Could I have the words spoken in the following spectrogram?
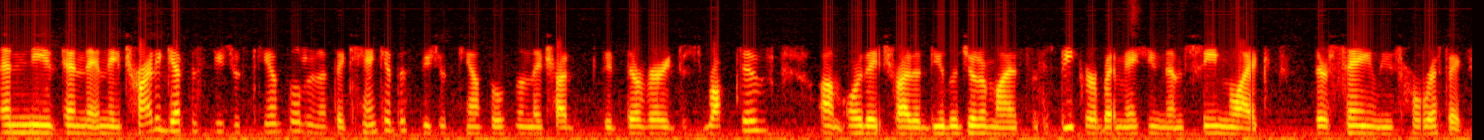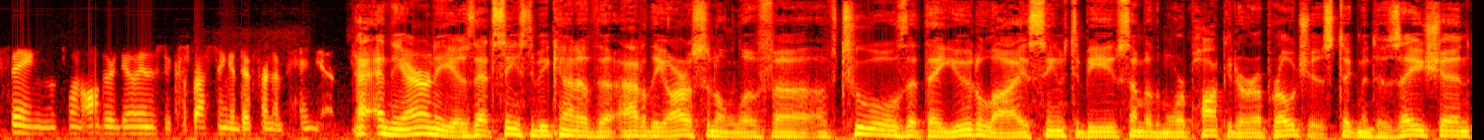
and need and, and they try to get the speeches canceled. And if they can't get the speeches canceled, then they try to, they're very disruptive, um, or they try to delegitimize the speaker by making them seem like they're saying these horrific things when all they're doing is expressing a different opinion. And the irony is that seems to be kind of the, out of the arsenal of uh, of tools that they utilize. Seems to be some of the more popular approaches: stigmatization,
